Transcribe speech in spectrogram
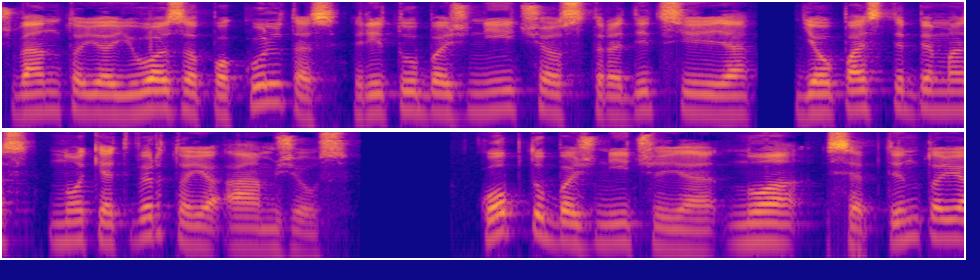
Šventojo Juozapo kultas rytų bažnyčios tradicijoje jau pastebimas nuo ketvirtojo amžiaus, Koptų bažnyčioje nuo 7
